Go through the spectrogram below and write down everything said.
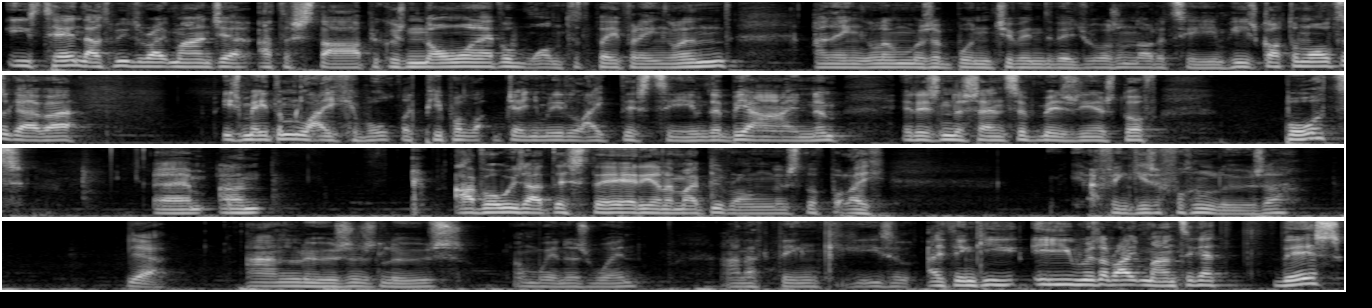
he's turned out to be the right manager at the start because no one ever wanted to play for England and England was a bunch of individuals and not a team. He's got them all together. He's made them likable. Like people genuinely like this team. They're behind them. It isn't a sense of misery and stuff. But um, and I've always had this theory and I might be wrong and stuff, but like I think he's a fucking loser. yeah, and losers lose and winners win. And I think he's I think he, he was the right man to get this.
